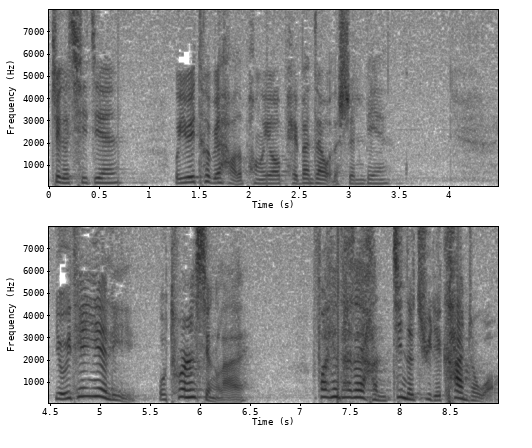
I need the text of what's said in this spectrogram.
这个期间。我一位特别好的朋友陪伴在我的身边。有一天夜里，我突然醒来，发现他在很近的距离看着我。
